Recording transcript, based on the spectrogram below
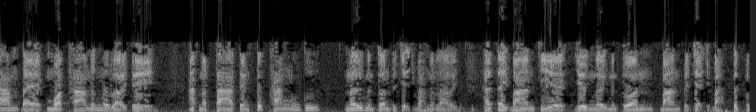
តាមដែលមាត់ថានឹងនៅឡើយទេអនត្តាទាំងទុក្ខាំងនឹងគឺនៅមិនទាន់បញ្ជាក់ច្បាស់នៅឡើយហេតុអីបានជាយើងនៅមិនទាន់បានបញ្ជាក់ច្បាស់ពិតប្រ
